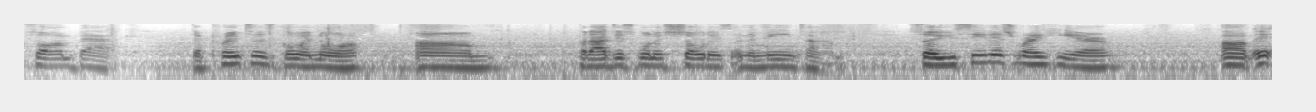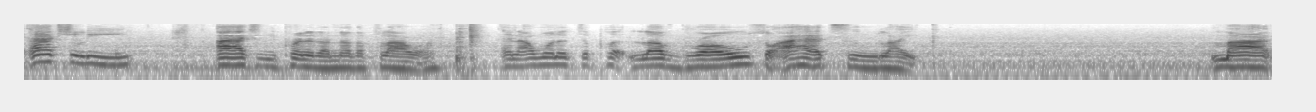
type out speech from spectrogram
So I'm back. The printer's going off. Um, but I just want to show this in the meantime. So you see this right here. Um, it actually, I actually printed another flower. And I wanted to put Love Grows. So I had to like, my,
